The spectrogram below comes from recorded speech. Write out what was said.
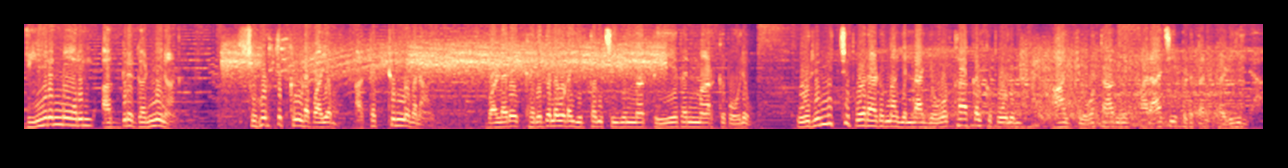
വീരന്മാരിൽ അഗ്രഗണ്യനാണ്. സുഹൃത്തുക്കളുടെ ഭയം അകറ്റുന്നവനാണ്. വളരെ കരുതലോടെ യുദ്ധം ചെയ്യുന്ന ദേവന്മാർക്ക് പോലും ഒരുമിച്ച് പോരാടുന്ന എല്ലാ യോദ്ധാക്കൾക്ക് പോലും ആ യോദ്ധാവിനെ പരാജയപ്പെടുത്താൻ കഴിയില്ല.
